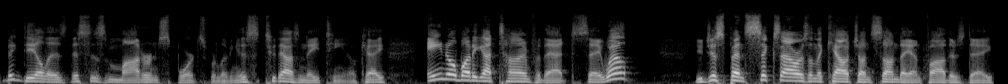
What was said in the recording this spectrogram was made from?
The big deal is this is modern sports we're living in. This is 2018, okay? Ain't nobody got time for that to say, well, you just spent six hours on the couch on Sunday on Father's Day,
